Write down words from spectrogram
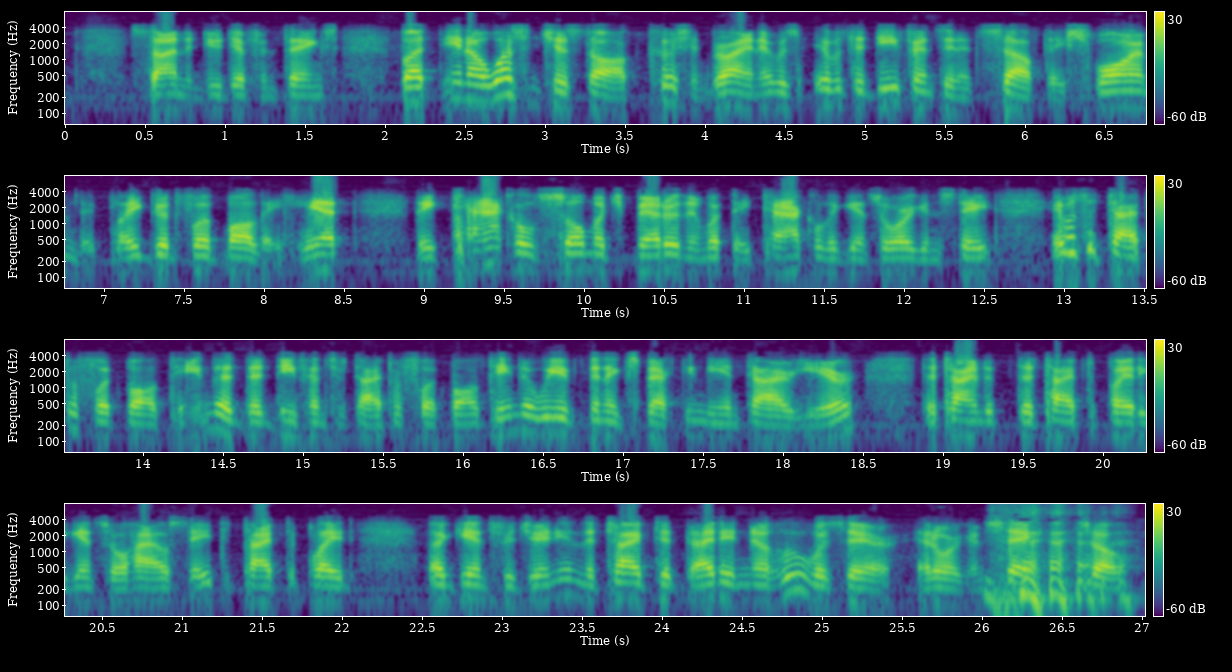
starting to do different things. But you know, it wasn't just all Cushing, Brian. It was it was the defense in itself. They swarmed. They played good football. They hit. They tackled so much better than what they tackled against Oregon State. It was the type of football team, the, the defensive type of football team that we've been expecting the entire year. The time to, the type to play it against Ohio State, the type that played against Virginia, and the type that I didn't know who was there at Oregon State. so,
